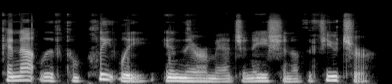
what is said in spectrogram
cannot live completely in their imagination of the future.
